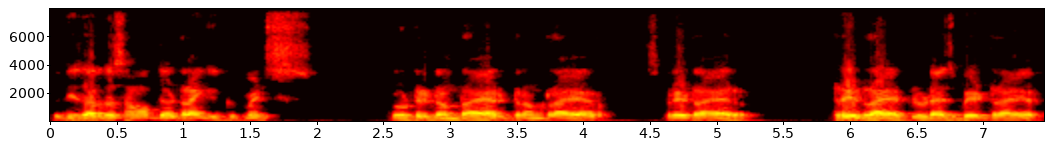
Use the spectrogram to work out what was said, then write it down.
So these are the some of the drying equipments: rotary drum dryer, drum dryer, spray dryer, tray dryer, fluidized bed dryer.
